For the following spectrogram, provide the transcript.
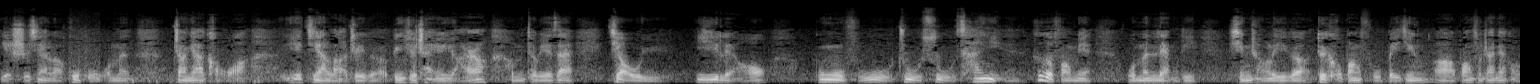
也实现了互补。我们张家口啊，也建了这个冰雪产业园啊。我们特别在教育、医疗。公共服务、住宿、餐饮各个方面，我们两地形成了一个对口帮扶，北京啊帮扶张家口，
